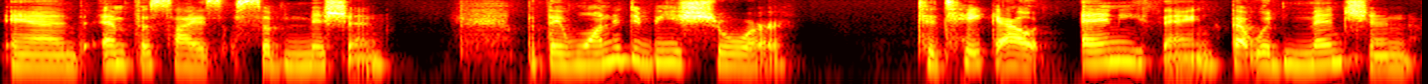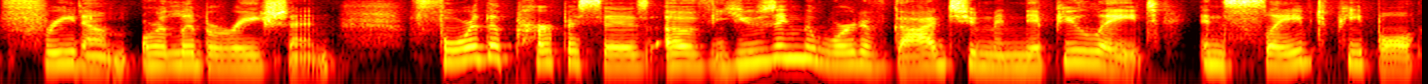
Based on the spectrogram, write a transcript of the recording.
and emphasize submission. But they wanted to be sure to take out anything that would mention freedom or liberation for the purposes of using the word of God to manipulate enslaved people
